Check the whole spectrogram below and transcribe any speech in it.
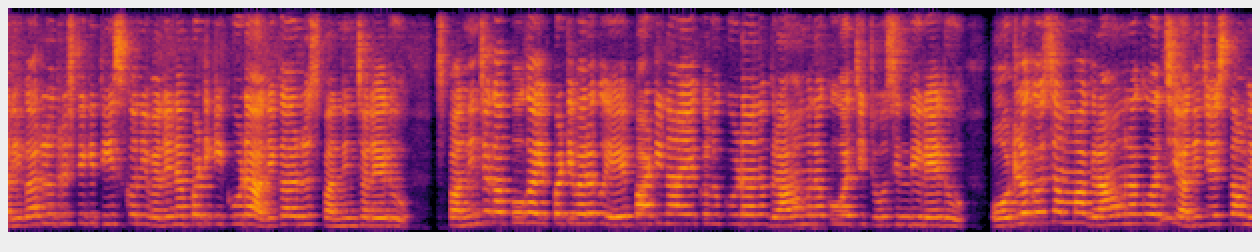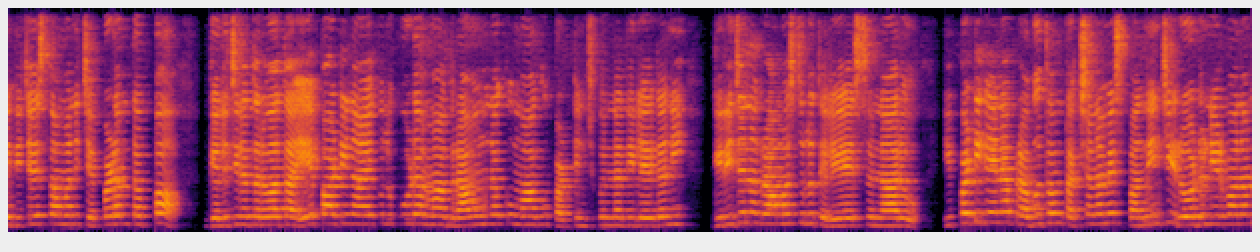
అధికారుల దృష్టికి తీసుకొని వెళ్ళినప్పటికీ కూడా అధికారులు స్పందించలేదు. స్పందించకపోగా ఇప్పటి వరకు ఏ పార్టీ నాయకులు కూడాను గ్రామమునకు వచ్చి చూసింది లేదు. ఓట్ల కోసం మా గ్రామమునకు వచ్చి అది చేస్తాం ఇది చేస్తామని చెప్పడం తప్ప గెలిచిన తర్వాత ఏ పార్టీ నాయకులు కూడా మా గ్రామంనకు మాకు పట్టించుకున్నది లేదని గిరిజన గ్రామస్తులు తెలియజేస్తున్నారు. ఇప్పటికైనా ప్రభుత్వం తక్షణమే స్పందించి రోడ్డు నిర్మాణం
